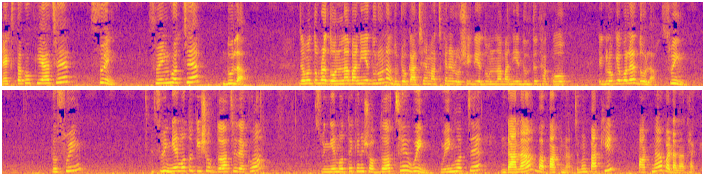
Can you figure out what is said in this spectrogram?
নেক্সট দেখো কি আছে? সুইং সুইং হচ্ছে দুলা। যেমন তোমরা দোলনা বানিয়ে দুলো না, দুটো গাছের মাঝখানে রশি দিয়ে দোলনা বানিয়ে দুলতে থাকো, এগুলোকে বলে দোলা সুইং তো সুইং সুইং এর মতো কি শব্দ আছে দেখো? সুইং এর মধ্যে এখানে শব্দ আছে উইং উইং হচ্ছে ডানা বা পাখনা, যেমন পাখির পাখনা বা ডানা থাকে।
